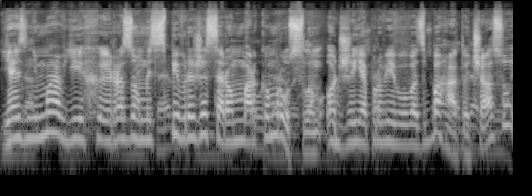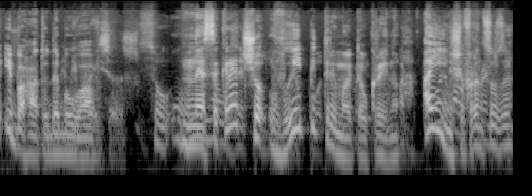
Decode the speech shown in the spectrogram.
Я знімав їх разом із співрежисером Марком Руслом. Отже, я провів у вас багато часу і багато де бував. Не секрет, що ви підтримуєте Україну, а інші французи.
